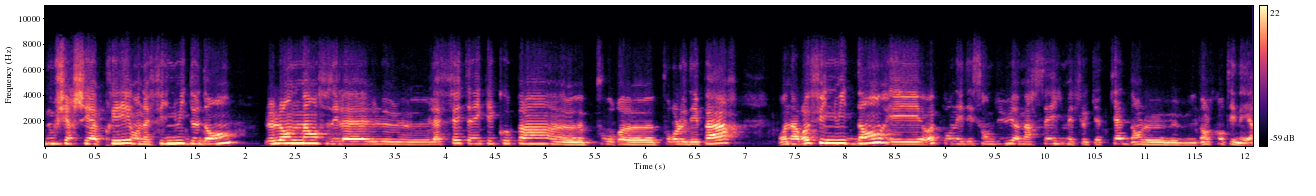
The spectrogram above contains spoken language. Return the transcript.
nous chercher après. On a fait une nuit dedans. Le lendemain, on faisait la, fête avec les copains euh, pour, pour le départ. On a refait une nuit dedans et hop, on est descendu à Marseille mettre le 4x4 dans le, dans le container.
